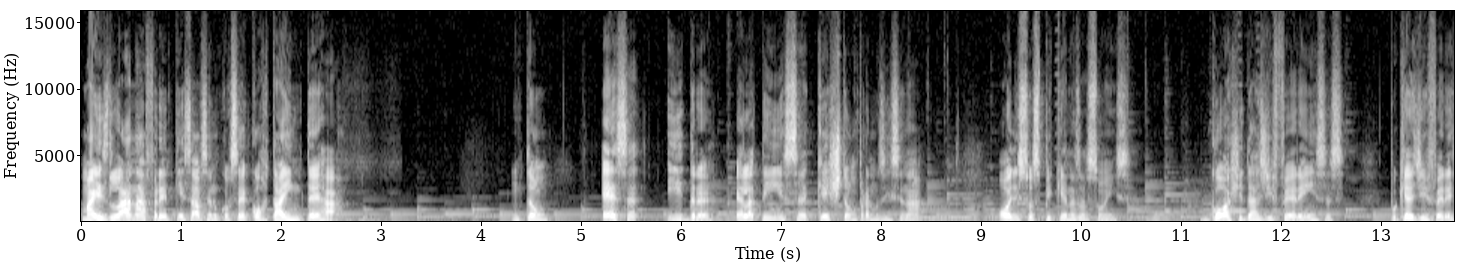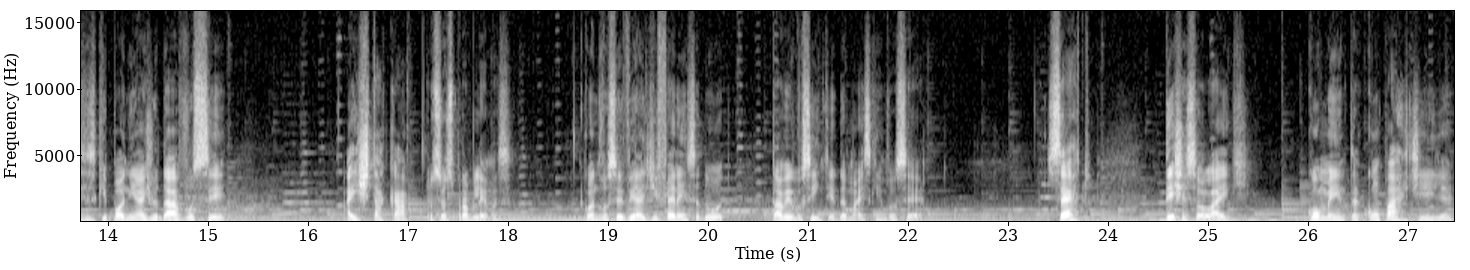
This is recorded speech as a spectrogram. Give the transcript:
Mas lá na frente, quem sabe você não consegue cortar e enterrar. Então, essa Hidra, ela tem essa questão para nos ensinar. Olhe suas pequenas ações, goste das diferenças, porque as diferenças que podem ajudar você a estacar os seus problemas. Quando você vê a diferença do outro, talvez você entenda mais quem você é. Certo? Deixa seu like, comenta, compartilha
